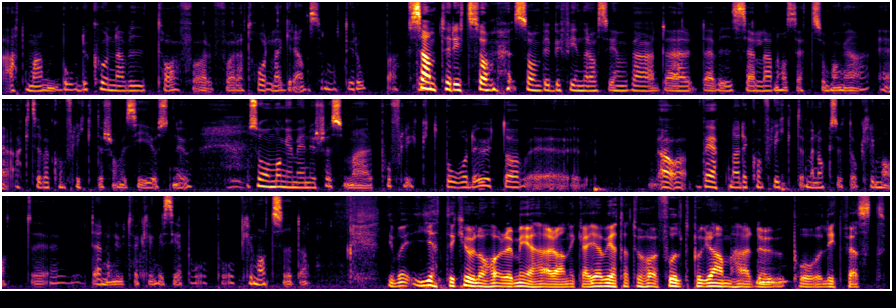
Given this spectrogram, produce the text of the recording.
att man borde kunna vidta för, för att hålla gränsen mot Europa. Samtidigt som, som vi befinner oss i en värld där, där vi sällan har sett så många eh, aktiva konflikter som vi ser just nu. Och så många människor som är på flykt, både utav eh, ja, väpnade konflikter men också utav klimat, eh, den utveckling vi ser på, på klimatsidan. Det var jättekul att ha dig med här Annika. Jag vet att du har fullt program här nu mm. på Littfest,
